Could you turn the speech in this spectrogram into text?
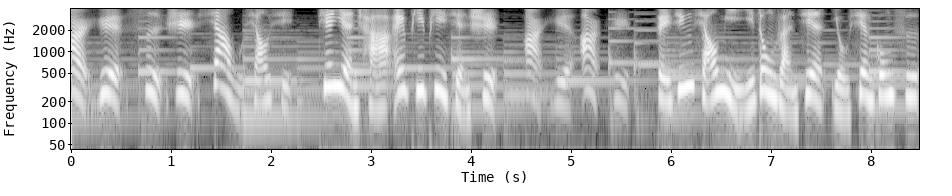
二月四日下午消息，天眼查 APP 显示，二月二日。北京小米移动软件有限公司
